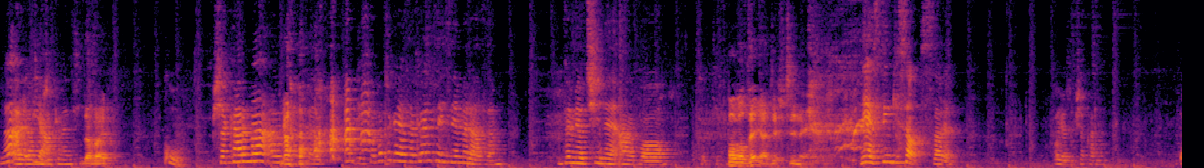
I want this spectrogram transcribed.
No, Aga Ja. może kręcić. Dawaj. Kur. Psia karma albo... Poczekaj, ja zakręcę i zjemy razem. Wymiociny albo... Powodzenia dziewczyny. Nie, stinky socks, sorry. O Jezu, psia karma. O,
